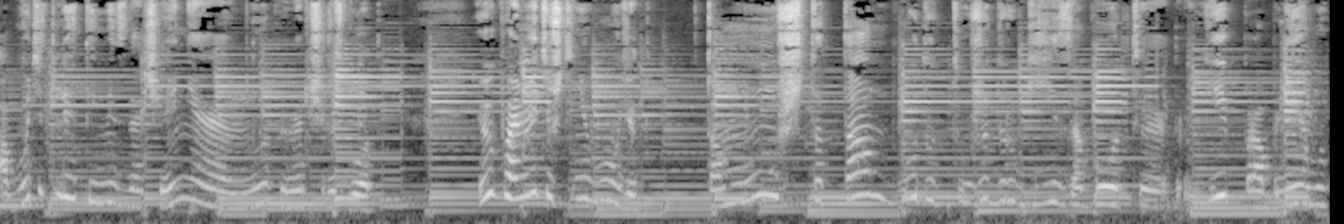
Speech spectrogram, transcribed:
а будет ли это иметь значение, ну, например, через год? И вы поймете, что не будет, потому что там будут уже другие заботы, другие проблемы.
